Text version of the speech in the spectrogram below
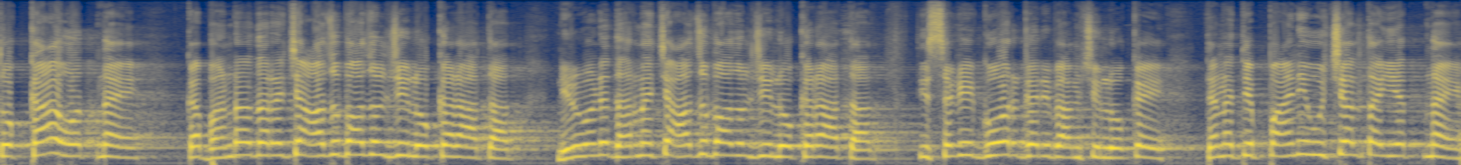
तो का होत नाही? का भंडारदाराच्या आजूबाजूला जी लोकं राहतात निळवंडे धरणाच्या आजूबाजूला जी लोकं राहतात ती सगळी गोरगरीब आमची लोक आहे त्यांना ते पाणी उचलता येत नाही.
